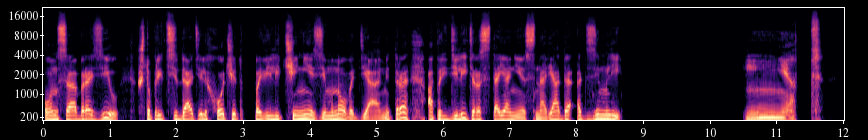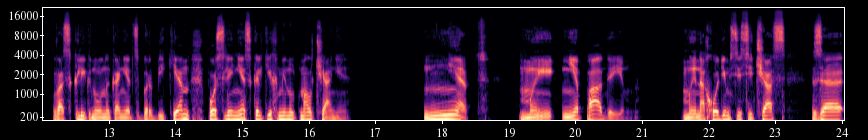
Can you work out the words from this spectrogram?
Он сообразил, что председатель хочет по величине земного диаметра определить расстояние снаряда от земли. «Нет», — воскликнул, наконец, Барбикен после нескольких минут молчания. «Нет, мы не падаем. Мы находимся сейчас за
